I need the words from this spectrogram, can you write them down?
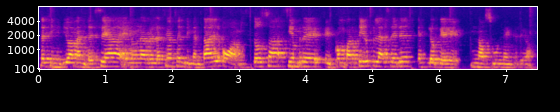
definitivamente, sea en una relación sentimental o amistosa, siempre eh, compartir placeres es lo que nos une, creo.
